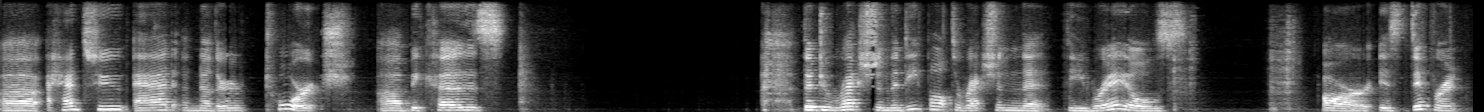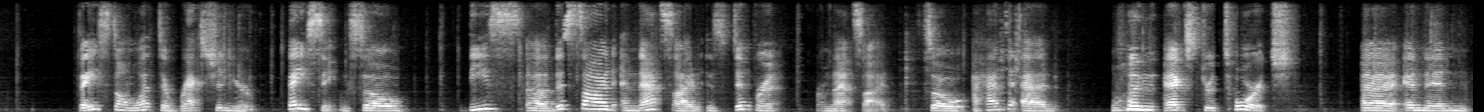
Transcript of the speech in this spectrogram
uh, I had to add another torch uh, because the direction, the default direction that the rails are is different based on what direction you're facing. So these, uh, this side and that side is different from that side. So I had to add one extra torch uh, and then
